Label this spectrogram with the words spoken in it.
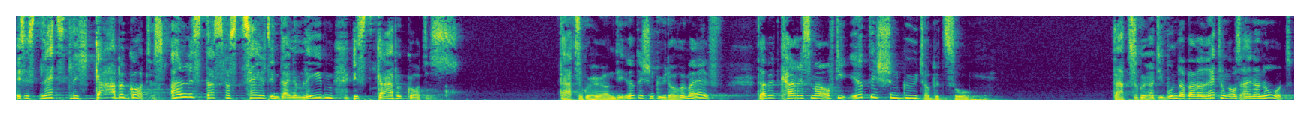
Es ist letztlich Gabe Gottes. Alles das, was zählt in deinem Leben, ist Gabe Gottes. Dazu gehören die irdischen Güter, Römer 11. Da wird Charisma auf die irdischen Güter bezogen. Dazu gehört die wunderbare Rettung aus einer Not.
